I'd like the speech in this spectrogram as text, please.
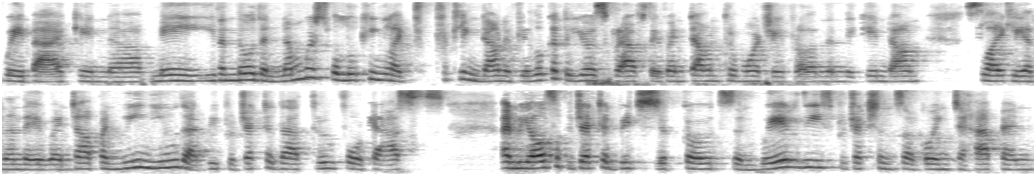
way back in uh, May, even though the numbers were looking like trickling down. If you look at the US graphs, they went down through March, April, and then they came down slightly, and then they went up. And we knew that we projected that through forecasts. And we also projected which zip codes and where these projections are going to happen,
